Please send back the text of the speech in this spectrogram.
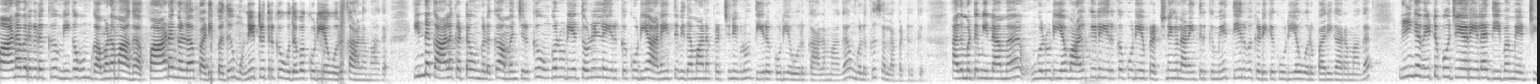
மாணவர்களுக்கு மிகவும் கவனமாக பாடங்களை படிப்பது முன்னேற்றத்திற்கு உதவக்கூடிய ஒரு காலமாக. இந்த காலகட்டம் உங்களுக்கு அமைஞ்சிருக்கு. உங்களுடைய தொழிலில் இருக்கக்கூடிய அனைத்து விதமான பிரச்சனைகளும் தீரக்கூடிய ஒரு காலமாக உங்களுக்கு சொல்லப்பட்டிருக்கு. அது மட்டும் இல்லாமல் உங்களுடைய வாழ்க்கையில் இருக்கக்கூடிய பிரச்சனைகள் அனைத்திற்குமே தீர்வு கிடைக்கக்கூடிய ஒரு பரிகாரமாக நீங்கள் வீட்டு பூஜை அறையில் தீபம் ஏற்றி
